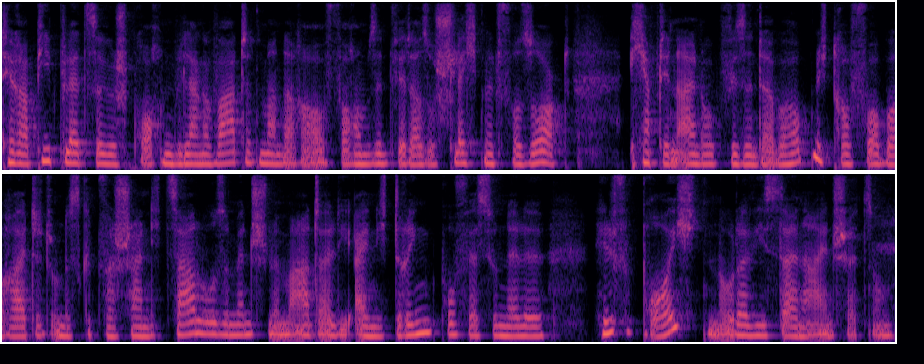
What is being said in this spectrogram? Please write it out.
Therapieplätze gesprochen. Wie lange wartet man darauf? Warum sind wir da so schlecht mit versorgt? Ich habe den Eindruck, wir sind da überhaupt nicht drauf vorbereitet und es gibt wahrscheinlich zahllose Menschen im Ahrtal, die eigentlich dringend professionelle Hilfe bräuchten. Oder wie ist deine Einschätzung?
